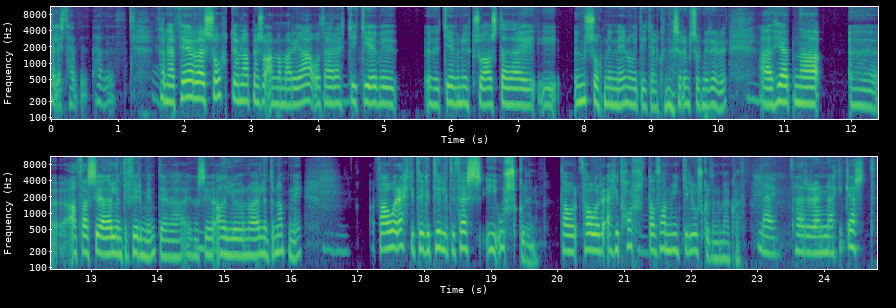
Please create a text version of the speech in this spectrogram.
telist hefðið. hefðið. Þannig að þegar það er sótt um nafn eins og Anna-Maria og það er ekki gefið, uh, gefin upp svo ástæða í, í umsókninni, nú veit ég ekki alveg hvernig þessar umsóknir eru, mm. að hérna uh, að það sé að erlendur fyrirmynd eða, eða sé mm. aðlögun og erlendur nafni, mm. þá er ekki tekið til til þess í úrskurðinum. Þá, þá er ekkit hort á þann vingil í úrskurðinum eða hvað. Nei, það er í rauninu ekki gert.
